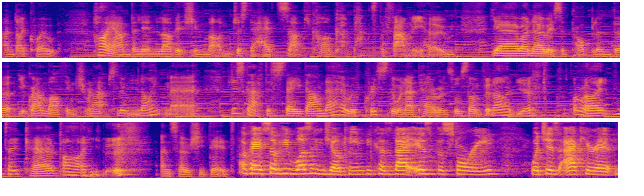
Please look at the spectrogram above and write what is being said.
and I quote, Hi Amberlynn, love, it's your mum. Just a heads up, you can't come back to the family home. Yeah, I know it's a problem, but your grandma thinks you're an absolute nightmare. You're just gonna have to stay down there with Crystal and her parents or something, aren't you? Alright, take care, bye. and so she did. Okay, so he wasn't joking because that is the story, which is accurate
